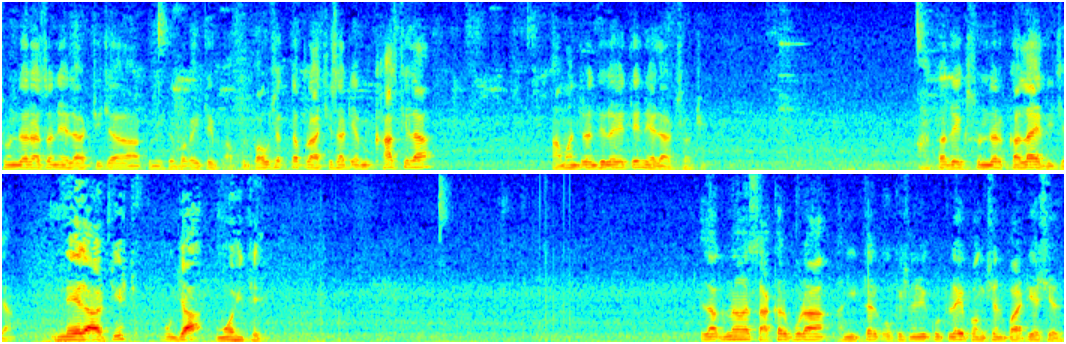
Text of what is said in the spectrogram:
सुंदर असं नेल तिच्या आतून बघा इथे आपण पाहू शकता प्राचीसाठी आम्ही खास तिला आमंत्रण दिलं आहे ते नेलाटसाठी. हातात एक सुंदर कला आहे तिच्या. Nail artist Pooja Mohite. लग्न साखरपुडा आणि इतर ओकेशनली कुठलंही फंक्शन पार्टी असेल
